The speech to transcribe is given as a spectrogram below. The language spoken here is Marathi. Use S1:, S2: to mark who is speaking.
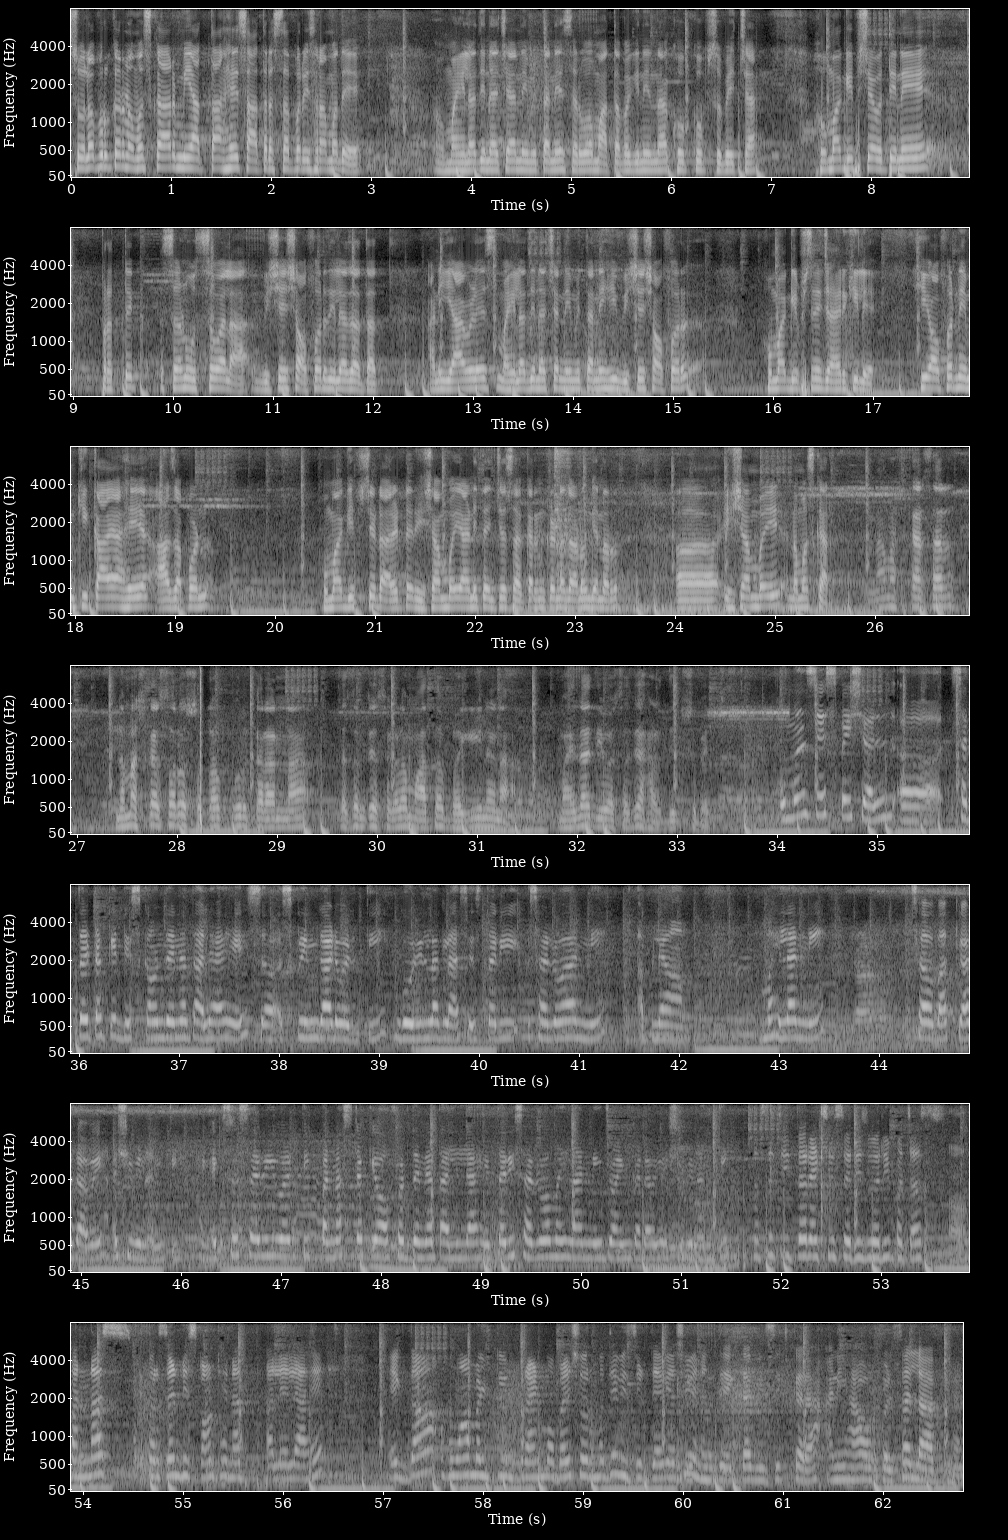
S1: सोलापूरकर नमस्कार. मी आत्ता आहे सात रस्ता परिसरामध्ये. महिला दिनाच्या निमित्ताने सर्व माता भगिनींना खूप खूप शुभेच्छा. हुमा गिफ्टच्या वतीने प्रत्येक सण उत्सवाला विशेष ऑफर दिल्या जातात आणि यावेळेस महिला दिनाच्या निमित्ताने ही विशेष ऑफर हुमा गिफ्ट्सने जाहीर केली आहे. ही ऑफर नेमकी काय आहे? आज आपण हुमा गिफ्टचे डायरेक्टर हिशामबाई आणि त्यांच्या सहकाऱ्यांकडनं जाणून घेणार आहोत. हिशामबाई नमस्कार.
S2: नमस्कार सर. नमस्कार सर्व सोलापूरकरांना. तसं ते सगळं माता भगिनींना महिला दिवसाच्या हार्दिक शुभेच्छा.
S3: वुमन्स डे स्पेशल सत्तर टक्के डिस्काउंट देण्यात आले आहे. स स्क्रीन गार्डवरती गोरिल्ला ग्लासेस तरी सर्वांनी आपल्या महिलांनी सहभाग करावे अशी विनंती. ॲक्सेसरीवरती पन्नास टक्के ऑफर देण्यात आलेली आहे. तरी सर्व महिलांनी जॉईन करावी अशी विनंती.
S4: तसेच इतर ॲक्सेसरीजवरही पचास पन्नास पर्सेंट डिस्काउंट ठेवण्यात आलेले आहे. एकदा हुमा मल्टी ब्रँड मोबाईल शोरूममध्ये व्हिजिट द्यावी अशी विनंती
S5: एकदा व्हिजिट करा आणि हा ऑफरचा लाभ घ्या.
